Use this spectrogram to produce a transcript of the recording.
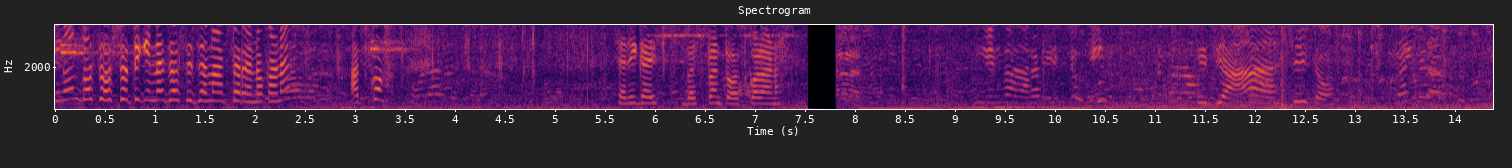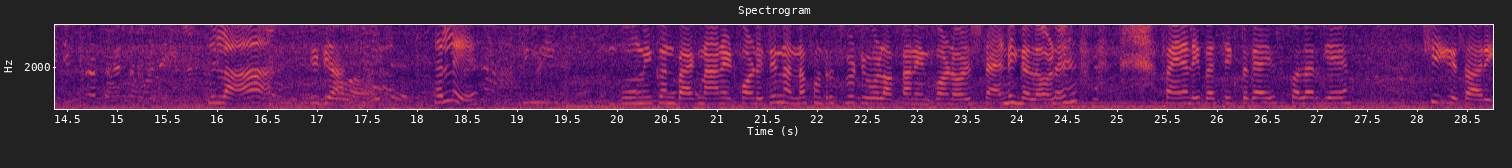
ಇನ್ನೊಂದು ಬಸ್ ಅಷ್ಟೊತ್ತಿಗೆ ಇನ್ನೂ ಜಾಸ್ತಿ ಜನ ಆಗ್ತಾರೇನೋ ಕಣ? ಹತ್ಕೋ. ಸರಿ ಗೈಸ್ ಬಸ್ ಬಂತು ಹತ್ಕೊಳ್ಳೋಣ. ಇದೆಯಾ? ಸೀಟು? ಇಲ್ಲ ಇದೆಯಾ? ಎಲ್ಲಿ? ಭೂಮಿಕನ್ ಬ್ಯಾಗ್ ನಾನು ಇಟ್ಕೊಂಡಿದ್ದೀನಿ. ನನ್ನ ಕುಂಡ್ರಿಸ್ಬಿಟ್ಟು ಇವಳು ಅಕ್ಕ ನಿಂತ್ಕೊಂಡು ಅವಳು ಸ್ಟ್ಯಾಂಡಿಂಗ್ ಅಲ್ಲ ಅವಳೆ. ಫೈನಲಿ ಬಸ್ ಸಿಕ್ತು ಗೈಸ್ ಕೋಲಾರ್ಗೆ. ಚಿ ಸಾರಿ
